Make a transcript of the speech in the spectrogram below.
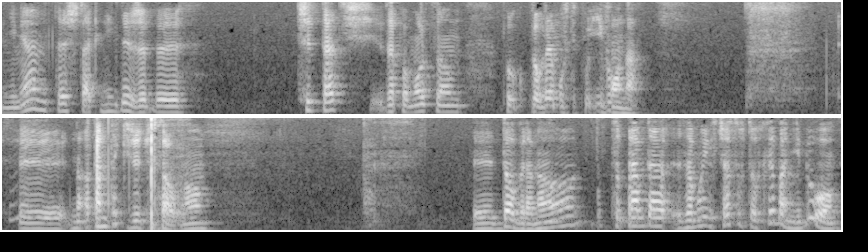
Nie miałem też tak nigdy, żeby czytać za pomocą pro- programów typu Iwona. Yy, No a tam takie rzeczy są, no. Yy, Dobra, no co prawda za moich czasów to chyba nie było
